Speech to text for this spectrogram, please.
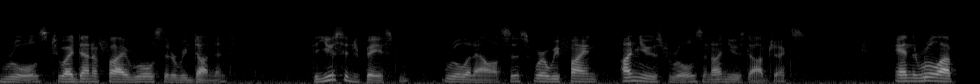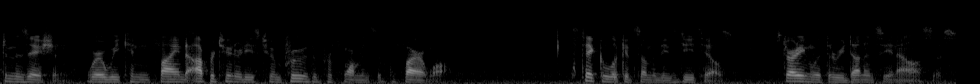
rules to identify rules that are redundant, the usage-based rule analysis, where we find unused rules and unused objects, and the rule optimization, where we can find opportunities to improve the performance of the firewall. Let's take a look at some of these details, starting with the redundancy analysis.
